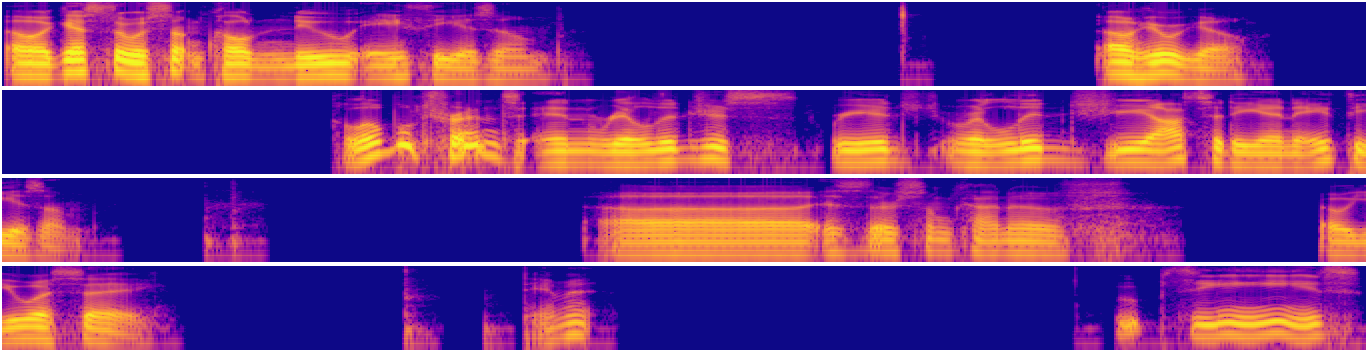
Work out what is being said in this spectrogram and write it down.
oh, I guess there was something called New Atheism. Oh, here we go. Global trends in religious relig- religiosity and atheism. Uh, is there some kind of oh USA? Damn it! Oopsies.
